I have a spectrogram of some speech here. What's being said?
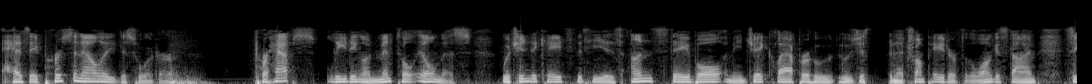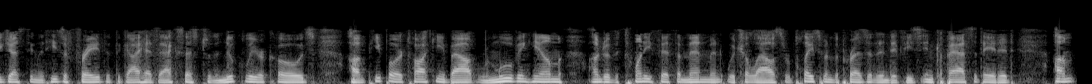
has a personality disorder, perhaps leading on mental illness, which indicates that he is unstable. I mean, Jake Tapper, who, who's just been a Trump hater for the longest time, suggesting that he's afraid that the guy has access to the nuclear codes. Um, people are talking about removing him under the 25th Amendment, which allows the replacement of the president if he's incapacitated. Um,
